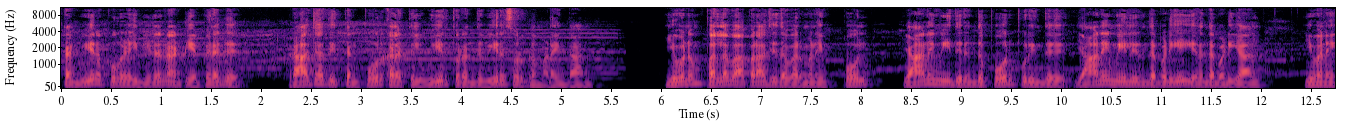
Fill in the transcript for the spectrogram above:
தன் வீரப்புகழை நிலநாட்டிய பிறகு ராஜாதித்தன் போர்க்களத்தில் உயிர் துறந்து வீர சொர்க்கம் அடைந்தான். இவனும் பல்லவ அபராஜிதவர்மனைப் போல் யானை மீதிருந்து போர் புரிந்து யானை மேலிருந்தபடியே இறந்தபடியால் இவனை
